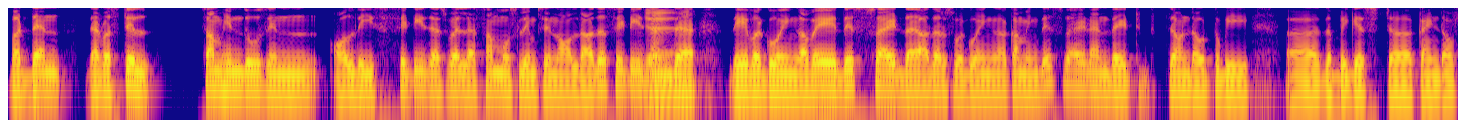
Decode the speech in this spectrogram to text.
But then there was still some Hindus in all these cities as well as some Muslims in all the other cities, Yeah, and yeah. uh, they were going away this side, the others were going uh, coming this side, and it turned out to be uh, the biggest uh, kind of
